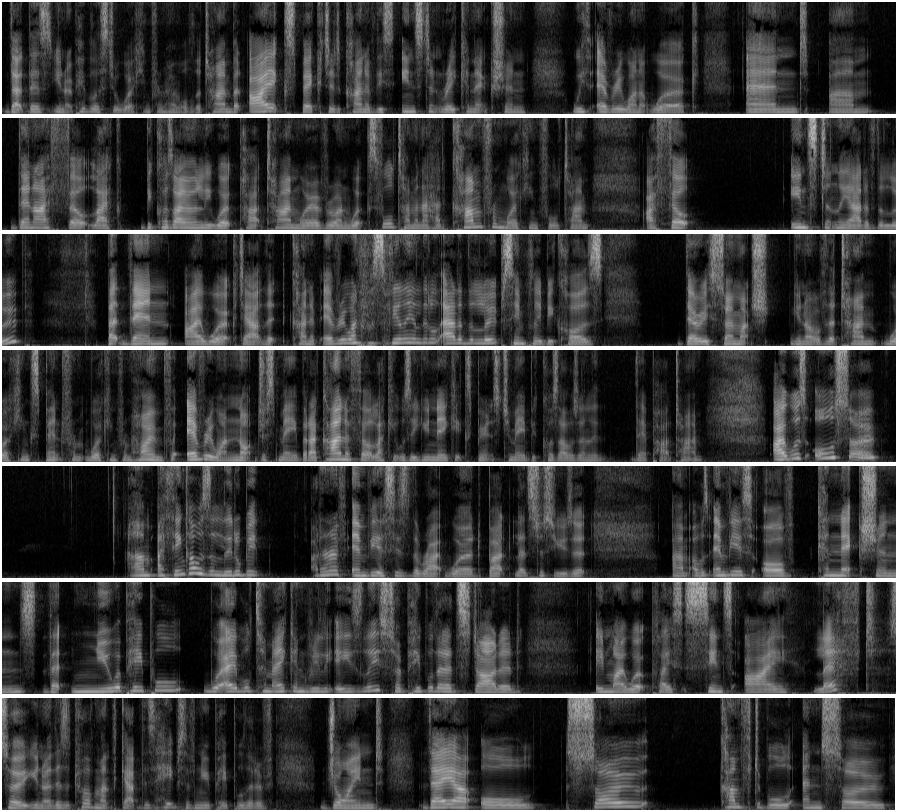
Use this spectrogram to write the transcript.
That there's you know people are still working from home all the time, but I expected kind of this instant reconnection with everyone at work, and um, then I felt like because I only work part time where everyone works full time, and I had come from working full time, I felt instantly out of the loop. But then I worked out that kind of everyone was feeling a little out of the loop simply because there is so much you know of the time working spent from working from home for everyone not just me but i kind of felt like it was a unique experience to me because i was only there part time i was also um, i think i was a little bit i don't know if envious is the right word but let's just use it um, i was envious of connections that newer people were able to make and really easily so people that had started in my workplace since i left. So, you know, there's a 12 month gap. There's heaps of new people that have joined. They are all so comfortable and so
